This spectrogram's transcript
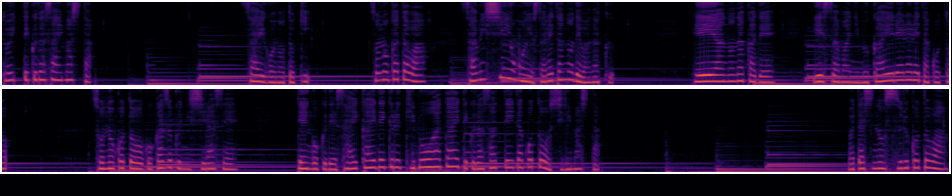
と言ってくださいました。最後の時その方は寂しい思いをされたのではなく平安の中でイエス様に迎え入れられたことそのことをご家族に知らせ天国で再会できる希望を与えてくださっていたことを知りました。私のすることは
